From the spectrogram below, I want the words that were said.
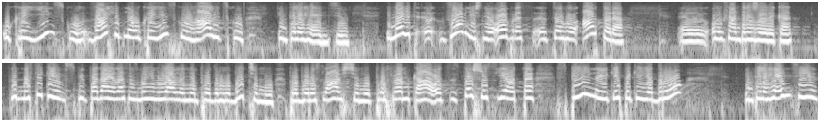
українську, західноукраїнську галицьку інтелігенцію. І навіть е, зовнішній образ е, цього автора Олександра Жирика настільки співпадає власне з моїм уявленням про Дрогобиччину, про Бориславщину, про Франка. От те, щось є, от те спільне, якесь таке ядро інтелігенції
